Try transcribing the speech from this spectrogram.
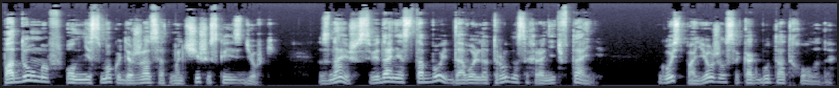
Подумав, он не смог удержаться от мальчишеской издевки. «Знаешь, свидание с тобой довольно трудно сохранить в тайне». Гость поежился, как будто от холода.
